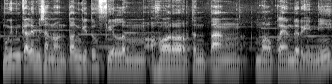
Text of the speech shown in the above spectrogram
Mungkin kalian bisa nonton gitu film horor tentang Mall Klender ini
